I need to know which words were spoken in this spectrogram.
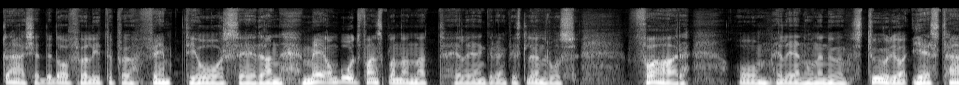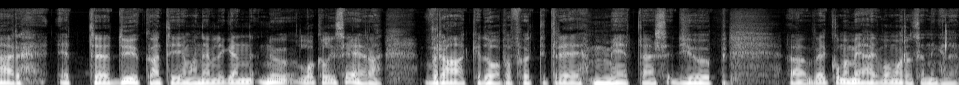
det här skedde då för lite för 50 år sedan. Med ombord fanns bland annat Helene Grönqvist Lönnros far. Och Helene hon är nu studiogäst här. Ett eh, dykarteam har nämligen nu lokaliserat vraket då på 43 meters djup. Välkommen med här i vår morgonsändning Helene.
